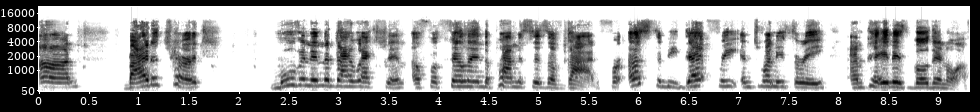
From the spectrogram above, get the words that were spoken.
on by the church moving in the direction of fulfilling the promises of God, for us to be debt free in 23 and pay this building off.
